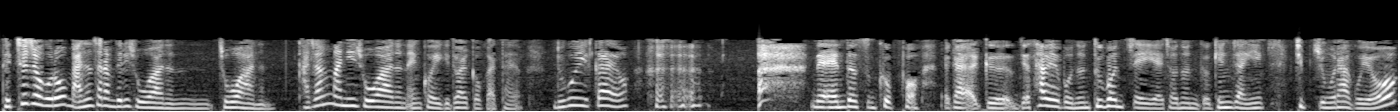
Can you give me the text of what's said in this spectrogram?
대체적으로 많은 사람들이 좋아하는 좋아하는 가장 많이 좋아하는 앵커이기도 할 것 같아요. 누구일까요? 네, 앤더슨 쿠퍼가 그 이제 사회 보는 두 번째에 저는 그 굉장히 집중을 하고요.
